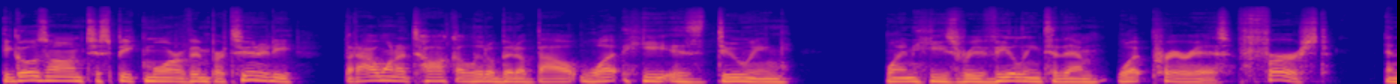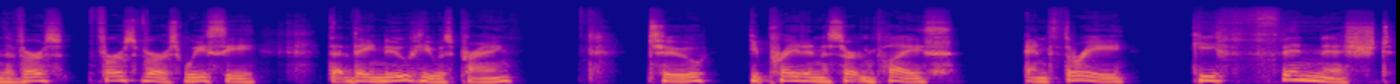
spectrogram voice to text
He goes on to speak more of importunity, but I want to talk a little bit about what he is doing when he's revealing to them what prayer is. First, in the verse, first verse, we see that they knew he was praying. Two, he prayed in a certain place. And three, he finished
